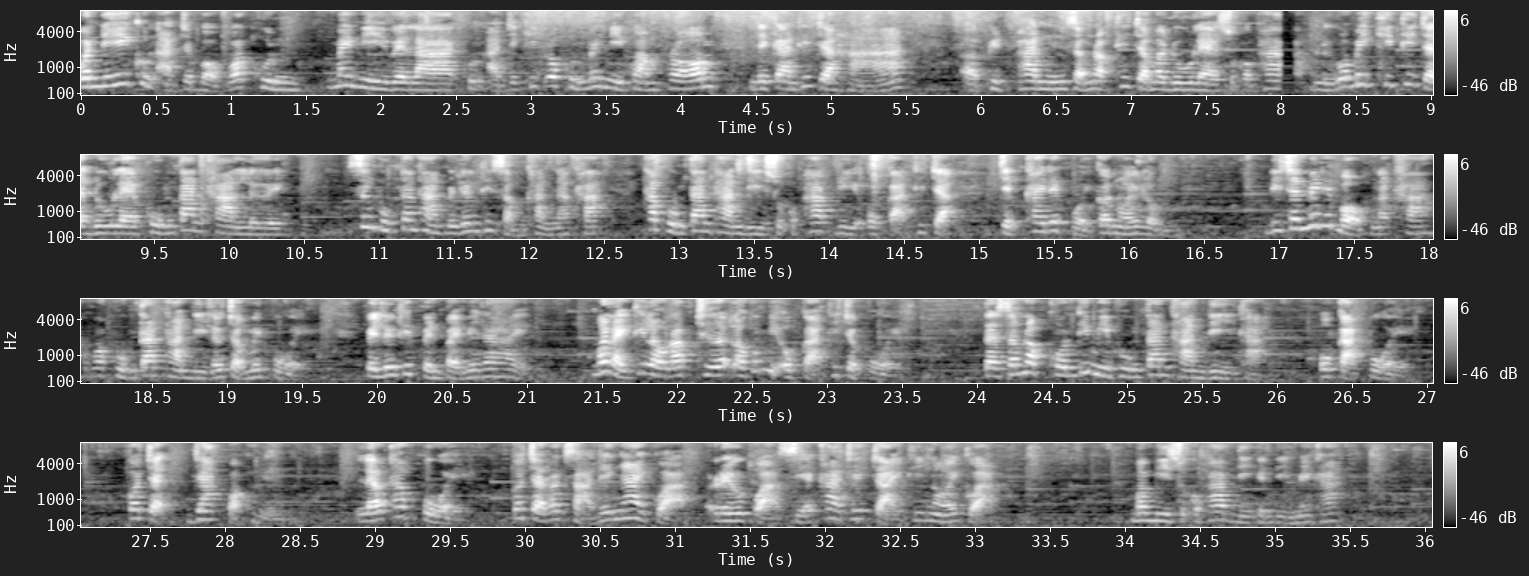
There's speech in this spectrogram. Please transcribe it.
วันนี้คุณอาจจะบอกว่าคุณไม่มีเวลา คุณอาจจะคิดว่าคุณไม่มีความพร้อมในการที่จะหา ผลิดพันธ์สำหรับที่จะมาดูแลสุขภาพ หรือว่าไม่คิดที่จะดูแลภูมิต้านทานเลย ซึ่งภูมิต้านทานเป็นเรื่องที่สำคัญนะคะ ถ้าภูมิต้านทานดีสุขภาพดีโอกาสที่จะเจ็บไข้ได้ป่วยก็น้อยลง ดิฉันไม่ได้บอกนะคะ ว่าภูมิต้านทานดีแล้วจะไม่ป่วย เป็นเรื่องที่เป็นไปไม่ได้ เมื่อไหร่ที่เรารับเชื้อเราก็มีโอกาสที่จะป่วย แต่สำหรับคนที่มีภูมิต้านทานดีค่ะ โอกาสป่วยก็จะยากกว่าคนอื่น แล้วถ้าป่วยก็จะรักษาได้ง่ายกว่า เร็วกว่าเสียค่าใช้จ่ายที่น้อยกว่า มามีสุขภาพดีกันดีไหมคะ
